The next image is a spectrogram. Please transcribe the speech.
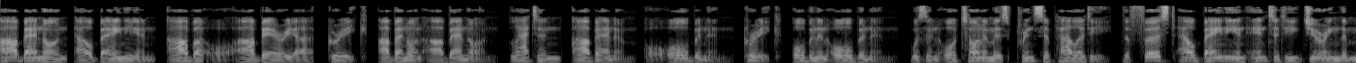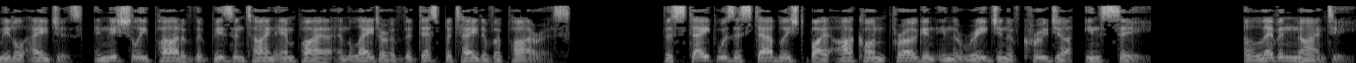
Arbanon Albanian, Arba or Arbaria, Greek, Arbanon Arbanon, Latin, Arbanum or Albanon Greek, Albanon Albanon, was an autonomous principality, the first Albanian entity during the Middle Ages, initially part of the Byzantine Empire and later of the Despotate of Epirus. The state was established by Archon Progan in the region of Kruja, in c. 1190.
